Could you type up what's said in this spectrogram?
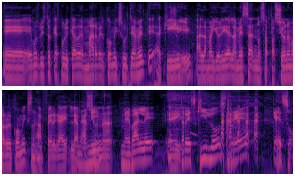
Eh, hemos visto que has publicado de Marvel Comics últimamente. Aquí Sí. a la mayoría de la mesa nos apasiona Marvel Comics. A Fergay le A mí apasiona. me vale Ey. tres kilos de queso.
